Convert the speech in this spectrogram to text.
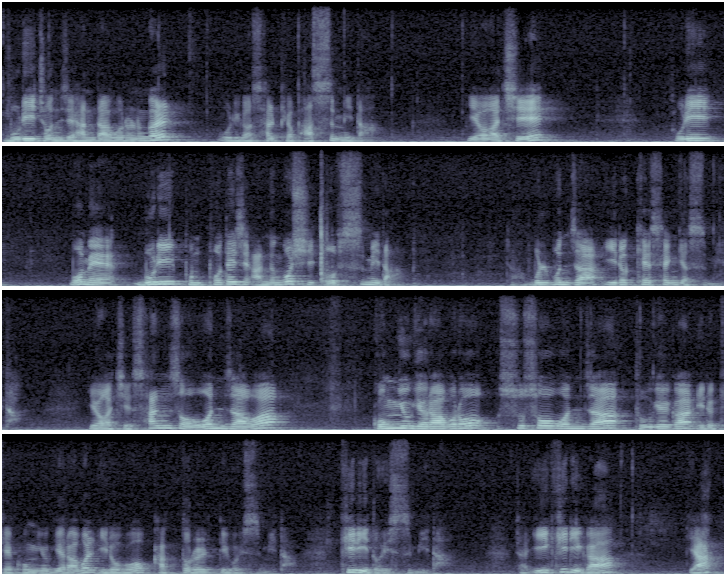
물이 존재한다고 그러는 걸 우리가 살펴봤습니다. 이와 같이 우리 몸에 물이 분포되지 않는 곳이 없습니다. 자, 물 분자 이렇게 생겼습니다. 이와 같이 산소 원자와 공유결합으로 수소 원자 두 개가 이렇게 공유결합을 이루고 각도를 띠고 있습니다. 길이도 있습니다. 자, 이 길이가 약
